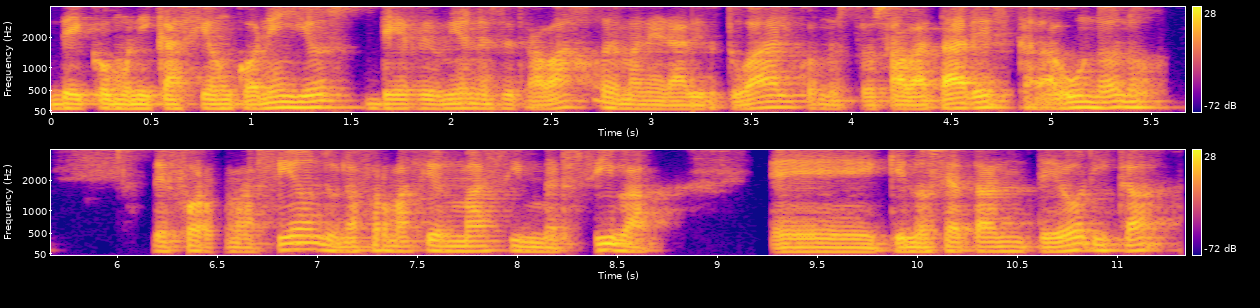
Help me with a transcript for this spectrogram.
de comunicación con ellos, de reuniones de trabajo de manera virtual, con nuestros avatares, cada uno, ¿no? De formación, de una formación más inmersiva, eh, que no sea tan teórica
